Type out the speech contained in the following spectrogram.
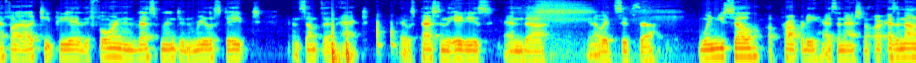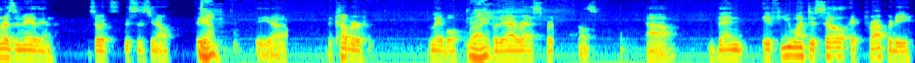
FIRTPA, F I R T P A, the Foreign Investment in Real Estate and Something Act. It was passed in the 80s, and uh, you know it's it's uh, when you sell a property as a national or as a non-resident alien. So it's this is you know the Yeah. the uh, the cover label Right. for the IRS for nationals. Uh, then if you want to sell a property,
